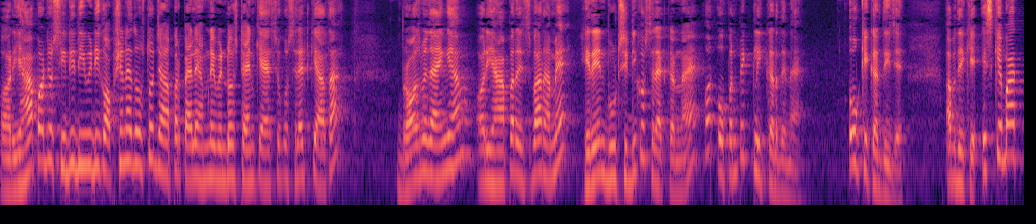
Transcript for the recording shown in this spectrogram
और यहाँ पर जो सी डी डीवीडी का ऑप्शन है दोस्तों, जहाँ पर पहले हमने विंडोज़ 10 के ऐसे को सिलेक्ट किया था ब्राउज में जाएँगे हम और यहाँ पर इस बार हमें हिरेन बूट सीडी को सिलेक्ट करना है और ओपन पे क्लिक कर देना है। ओके कर दीजिए। अब देखिए, इसके बाद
